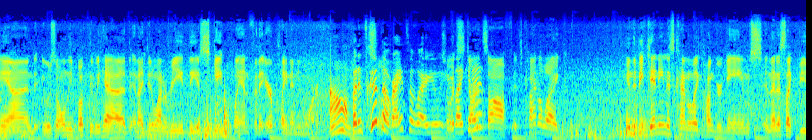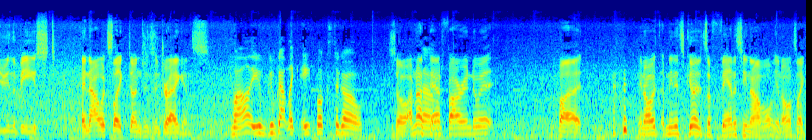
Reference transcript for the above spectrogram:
and it was the only book that we had, and I didn't want to read the escape plan for the airplane anymore. oh, but it's good So- though, right? So are you So you it liking starts it? off, it's kind of like, in the beginning, it's kind of like Hunger Games, and then it's like Beauty and the Beast, and now it's like Dungeons and Dragons. Well, you've, you've got like eight books to go. So I'm not So- that far into it, but you know, it, I mean, it's good. It's a fantasy novel. You know, it's like,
